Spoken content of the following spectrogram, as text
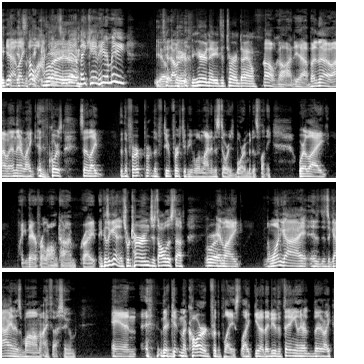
Yeah, like, oh, I can't see yeah. them. They can't hear me. Yeah. You know? The hearing aids are turned down. Oh God, yeah, but no, I, and they're like, and of course, so like the, the first the two, first two people in line, and the story is boring, but it's funny. We're like, like there for a long time, right? Because again, it's returns, it's all this stuff, Right. and like the one guy is, is a guy and his mom, I th- assume, and they're getting the card for the place. Like you know, they do the thing, and they're they're like.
